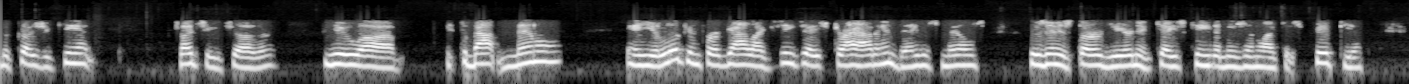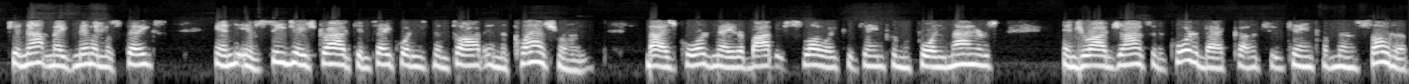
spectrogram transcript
because you can't touch each other, you uh, it's about mental, and you're looking for a guy like C.J. Stroud and Davis Mills, who's in his third year, and then Case Keenum, is in like his fiftieth to not make mental mistakes. And if CJ Stroud can take what he's been taught in the classroom by his coordinator, Bobby Slowik, who came from the 49ers, and Jerrod Johnson, the quarterback coach who came from Minnesota,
